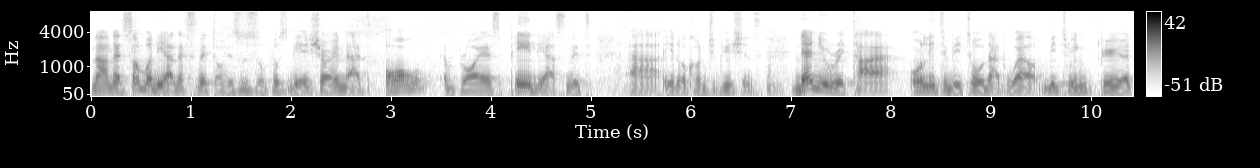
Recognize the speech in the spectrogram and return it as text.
Now, there's somebody at the SSNIT office who's supposed to be ensuring that all employers pay their SSNIT uh, you know, contributions. Mm. Then you retire only to be told that, well, between mm. period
